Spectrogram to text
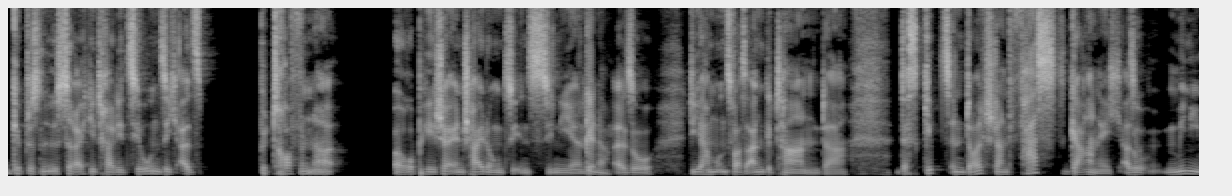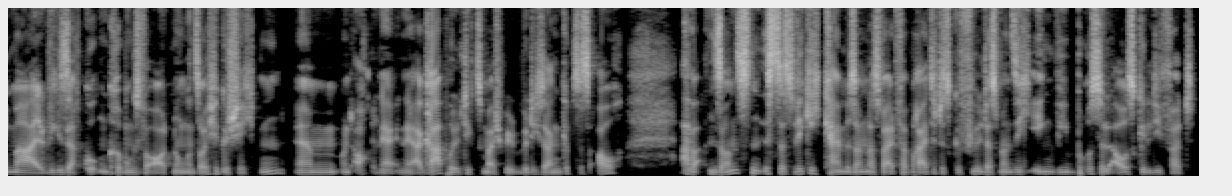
gibt es in Österreich die Tradition, sich als betroffener europäischer Entscheidungen zu inszenieren. Genau. Also die haben uns was angetan da. Das gibt's in Deutschland fast gar nicht. Also minimal, wie gesagt, Gurkenkrümmungsverordnung und solche Geschichten. Ähm, und auch in der, in der Agrarpolitik zum Beispiel, würde ich sagen, gibt's das auch. Aber ansonsten ist das wirklich kein besonders weit verbreitetes Gefühl, dass man sich irgendwie Brüssel ausgeliefert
